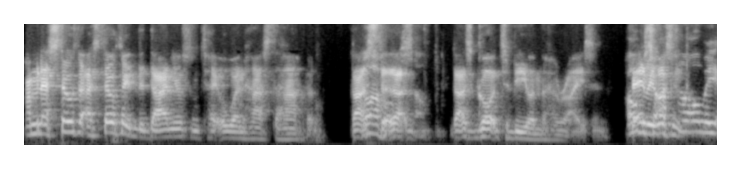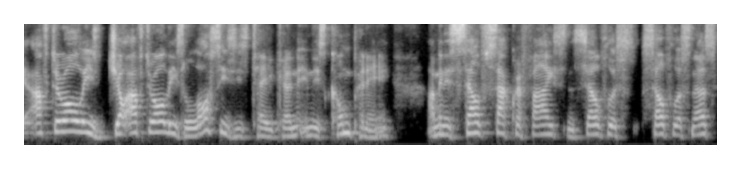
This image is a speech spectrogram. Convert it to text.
I mean, I still, th- I still think the Danielson title win has to happen. That's Well, the, that, so. that's got to be on the horizon. Oh, anyway, so after all the after all these jo- after all these losses he's taken in this company, I mean his self-sacrifice and selfless selflessness,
